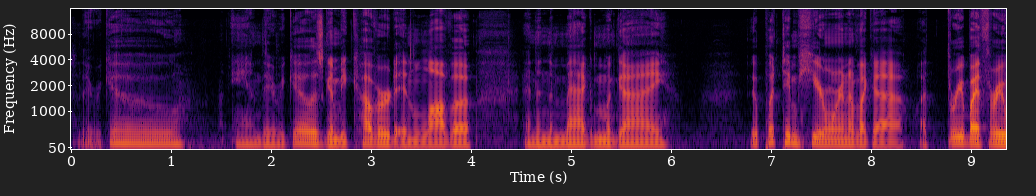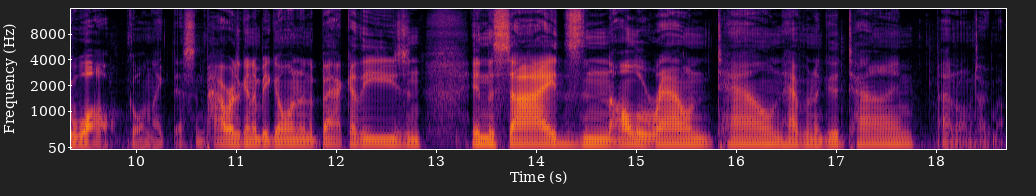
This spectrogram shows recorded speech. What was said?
So there we go. And there we go. This is going to be covered in lava. And then the magma guy. We'll put him here. We're going to have like a, a 3 by 3 wall going like this. And power is going to be going in the back of these and in the sides and all around town, having a good time. I don't know what I'm talking about.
